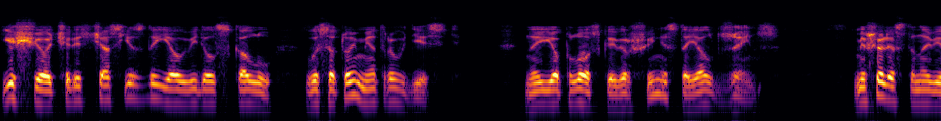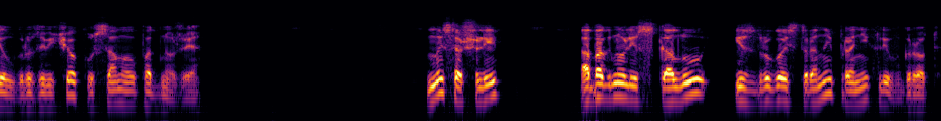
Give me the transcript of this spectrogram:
Еще через час езды я увидел скалу высотой метров десять. На ее плоской вершине стоял Джейнс. Мишель остановил грузовичок у самого подножия. Мы сошли, обогнули скалу и с другой стороны проникли в грот.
